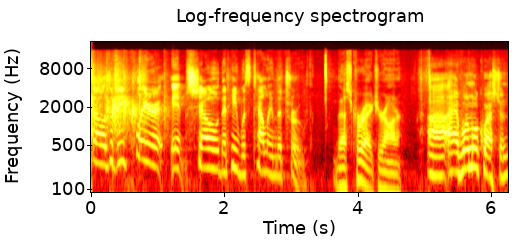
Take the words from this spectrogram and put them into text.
So, to be clear, it showed that he was telling the truth. That's correct, Your Honor. Uh, I have one more question.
